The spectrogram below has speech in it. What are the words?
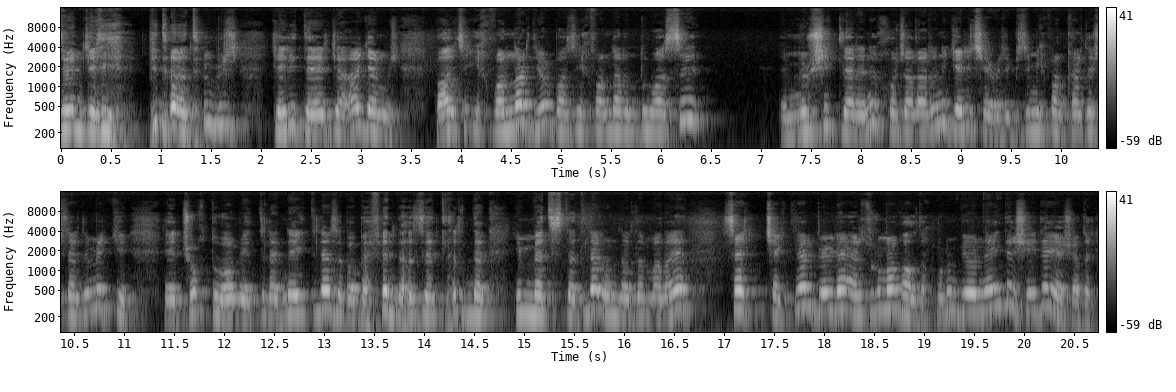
Dön geriye. Bir daha dönmüş. Geri dergaha gelmiş. Bazı ihvanlar diyor, bazı ihvanların duası e, mürşitlerini, hocalarını geri çevirir. Bizim ihvan kardeşler demek ki e, çok dua mı ettiler, ne ettilerse Baba Efendi Hazretlerinden himmet istediler. Onlar da manaya set çektiler. Böyle Erzurum'a kaldık. Bunun bir örneğini de şeyde yaşadık.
